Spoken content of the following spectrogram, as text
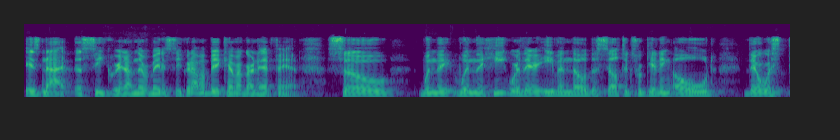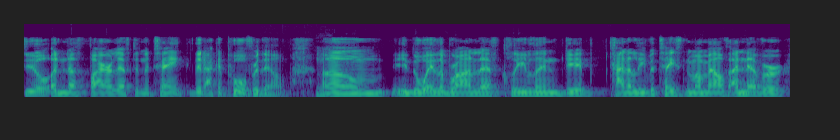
it's not a secret. I've never made a secret. I'm a big Kevin Garnett fan. So when the when the Heat were there, even though the Celtics were getting old, there was still enough fire left in the tank that I could pull for them. Mm-hmm. Um, the way LeBron left Cleveland did kind of leave a taste in my mouth. I never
